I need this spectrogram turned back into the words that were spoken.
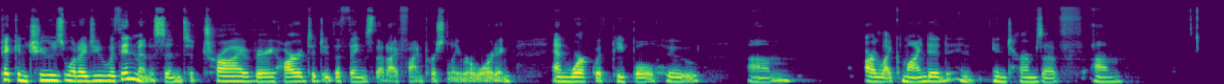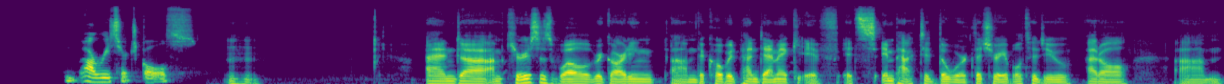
pick and choose what I do within medicine to try very hard to do the things that I find personally rewarding and work with people who um, are like minded in, in terms of um, our research goals. Mm-hmm. And uh, I'm curious as well regarding um, the COVID pandemic, if it's impacted the work that you're able to do at all um,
